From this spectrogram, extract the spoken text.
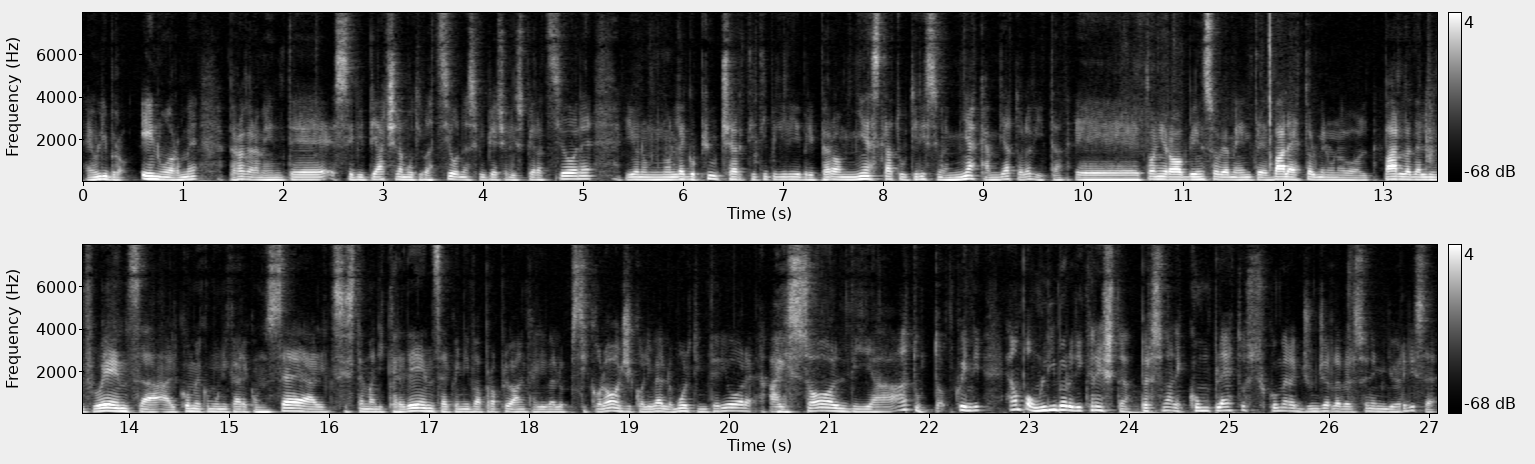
è un libro enorme, però veramente se vi piace la motivazione, se vi piace l'ispirazione, io non, non leggo più certi tipi di libri, però mi è stato utilissimo e mi ha cambiato la vita e Tony Robbins ovviamente va letto almeno una volta. Parla dall'influenza al come comunicare con sé, al sistema di credenze, quindi va proprio anche a livello psicologico, a livello molto interiore, ai soldi, a, a tutto. Quindi è un po' un libro di crescita personale completo su come raggiungere la versione migliore di sé,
